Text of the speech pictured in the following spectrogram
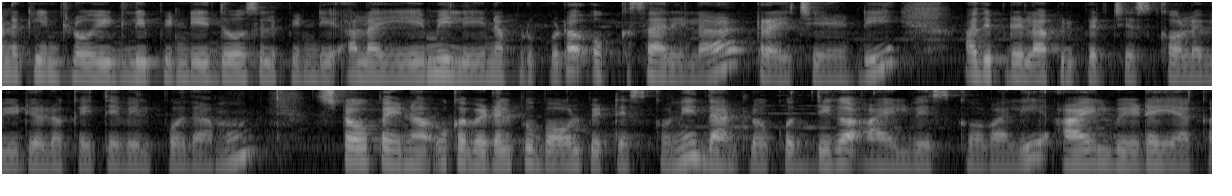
మనకి ఇంట్లో ఇడ్లీ పిండి దోశల పిండి అలా ఏమీ లేనప్పుడు కూడా ఒక్కసారి ఇలా ట్రై చేయండి. అది ఇప్పుడు ఎలా ప్రిపేర్ చేసుకోవాలో వీడియోలోకి అయితే వెళ్ళి వెళ్ళిపోదాము. స్టవ్ పైన ఒక వెడల్పు బౌల్ పెట్టేసుకొని దాంట్లో కొద్దిగా ఆయిల్ వేసుకోవాలి. ఆయిల్ వేడయ్యాక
